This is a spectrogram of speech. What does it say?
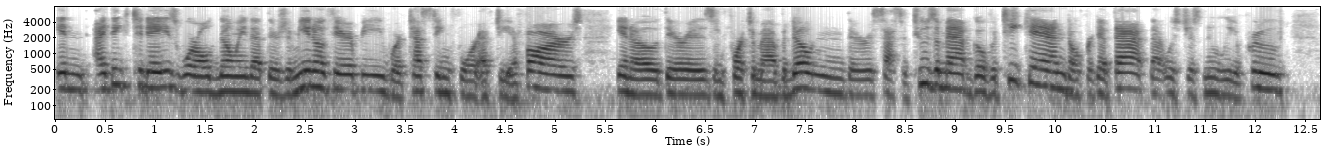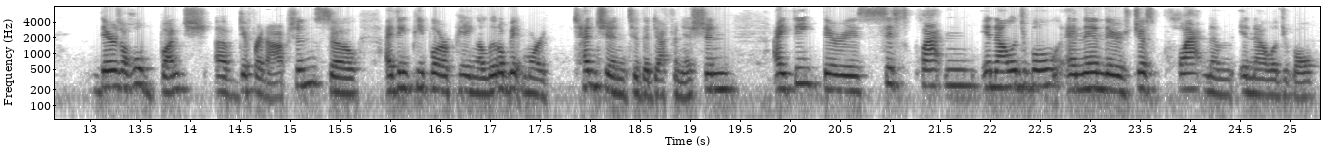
in, I think today's world, knowing that there's immunotherapy, we're testing for FGFRs, you know, there is enfortumab vedotin, there is sacituzumab govitecan, don't forget that, that was just newly approved there's a whole bunch of different options. So I think people are paying a little bit more attention to the definition. I think there is cisplatin ineligible, and then there's just platinum ineligible.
